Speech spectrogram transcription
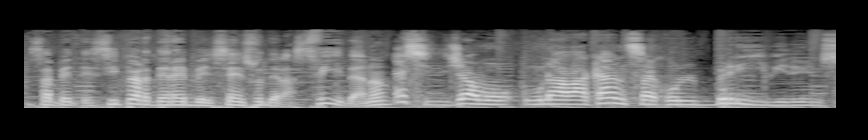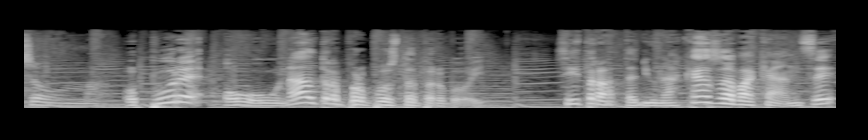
sapete, si perderebbe il senso della sfida, no? Eh sì, diciamo una vacanza col brivido, insomma. Oppure ho un'altra proposta per voi. Si tratta di una casa vacanze,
